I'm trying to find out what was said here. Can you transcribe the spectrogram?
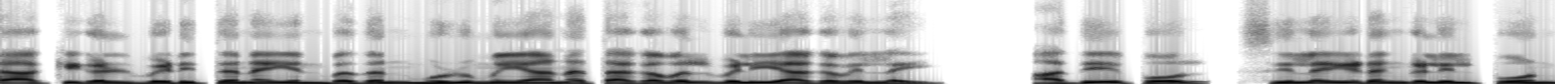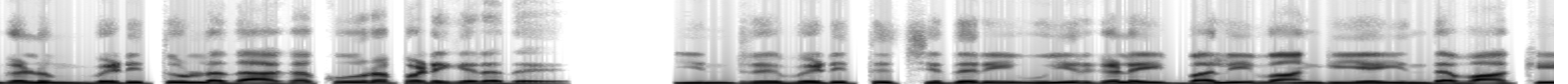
டாக்கிகள் வெடித்தன என்பதன் முழுமையான தகவல் வெளியாகவில்லை. அதேபோல் சில இடங்களில் போன்களும் வெடித்துள்ளதாக கூறப்படுகிறது. இன்று வெடித்துச் சிதறி உயிர்களை பலி வாங்கிய இந்த வாக்கி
